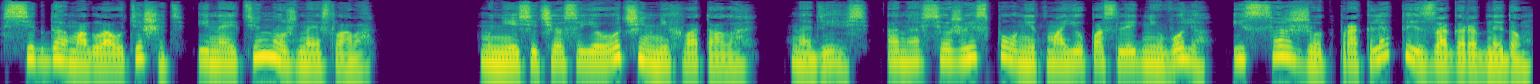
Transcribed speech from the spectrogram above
всегда могла утешить и найти нужные слова. Мне сейчас ее очень не хватало. Надеюсь, она все же исполнит мою последнюю волю и сожжет проклятый загородный дом.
